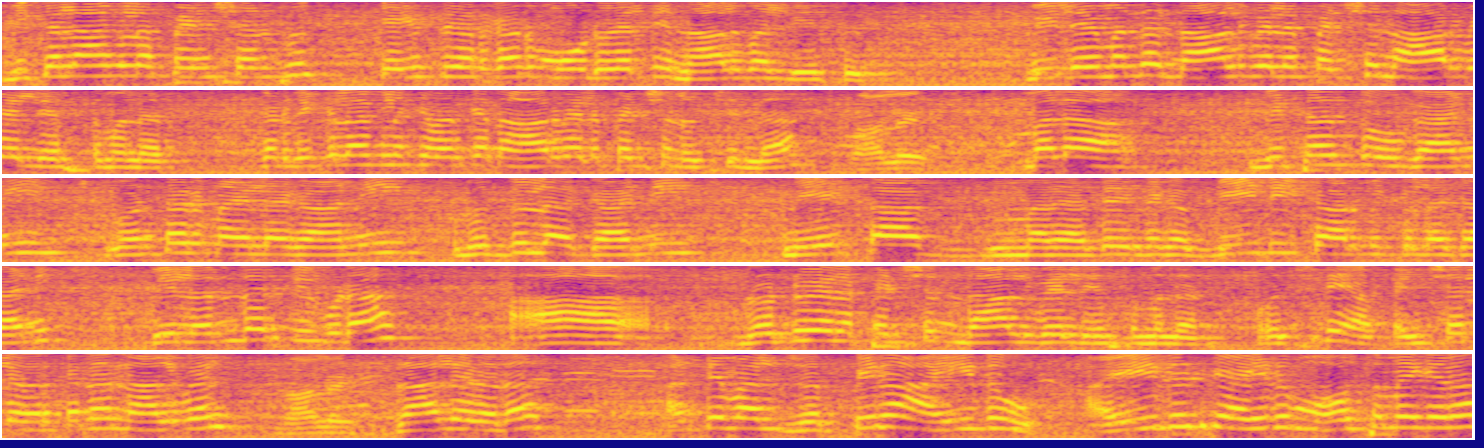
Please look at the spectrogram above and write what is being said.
వికలాంగుల పెన్షన్స్ కేసీఆర్ గారు మూడు వేలది నాలుగు వేలు చేసింది. వీళ్ళు ఏమన్నా నాలుగు వేల పెన్షన్ ఆరు వేలు చేస్తామన్నారు. ఇక్కడ వికలాంగులకు ఎవరికైనా ఆరు వేల పెన్షన్ వచ్చిందా? రాలే మన వితంతు కానీ ఒంటరి మహిళ కానీ వృద్ధులకు కానీ నేత మరి అదేవిధంగా బీడీ కార్మికులకు కానీ వీళ్ళందరికీ కూడా ఆ, రెండు వేల పెన్షన్ నాలుగు వేలు చేస్తామన్నారు వచ్చినాయి ఆ పెన్షన్లు ఎవరికైనా? నాలుగు వేలు? రాలే. రాలే కదా. అంటే వాళ్ళు చెప్పిన ఐదు ఐదుకి ఐదు మోసమే కదా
